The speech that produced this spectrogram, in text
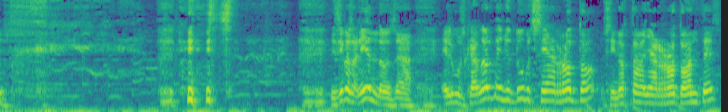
y sigo saliendo. O sea, el buscador de YouTube se ha roto, si no estaba ya roto antes,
